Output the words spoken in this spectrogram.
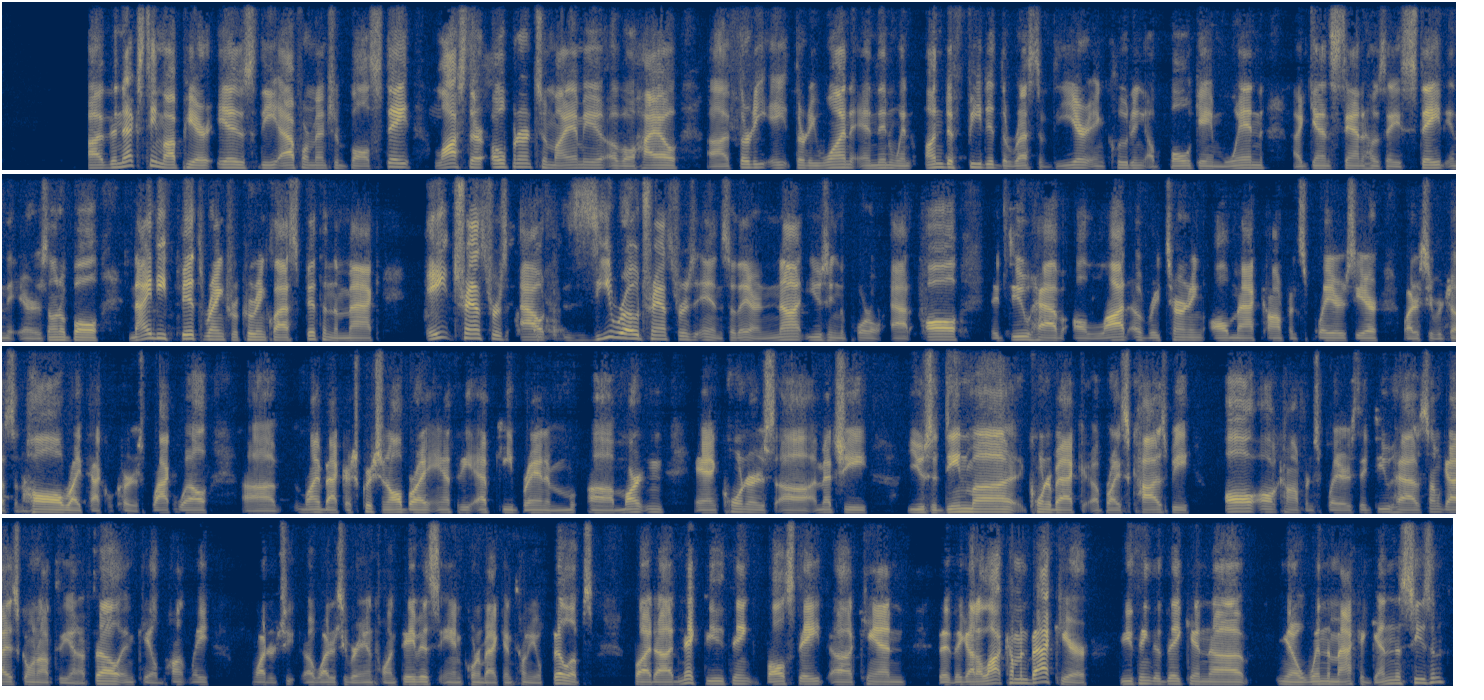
Uh, the next team up here is the aforementioned Ball State. Lost their opener to Miami of Ohio uh, 38 uh, 31, and then went undefeated the rest of the year, including a bowl game win against San Jose State in the Arizona Bowl. 95th ranked recruiting class, fifth in the MAC. Eight transfers out, zero transfers in. So they are not using the portal at all. They do have a lot of returning all MAC conference players here. Wide receiver Justin Hall, right tackle Curtis Blackwell, uh, linebackers Christian Albright, Anthony Epke, Brandon uh, Martin, and corners uh, Amechi Uzodinma, cornerback uh, Bryce Cosby. All all conference players. They do have some guys going off to the NFL and Caleb Huntley wide, uh, wide receiver Antoine Davis and cornerback Antonio Phillips. But uh, Nick, do you think Ball State uh, can? They, they got a lot coming back here. Do you think that they can, uh, you know, win the MAC again this season?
